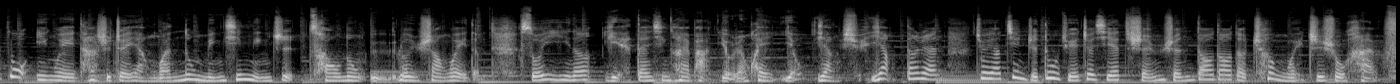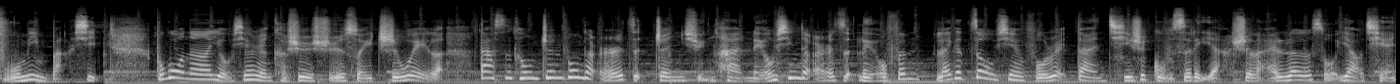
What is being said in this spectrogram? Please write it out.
不过，因为他是这样玩弄民心民智、操弄舆论上位的，所以呢，也担心害怕有人会有样学样。当然，就要禁止杜绝这些神神叨叨的称伪之术和福命把戏。不过呢，有些人可是食髓知味了。大司空真风的儿子甄寻汉刘歆的儿子刘芬来个奏献福瑞，但其实骨子里呀、是来勒索要钱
